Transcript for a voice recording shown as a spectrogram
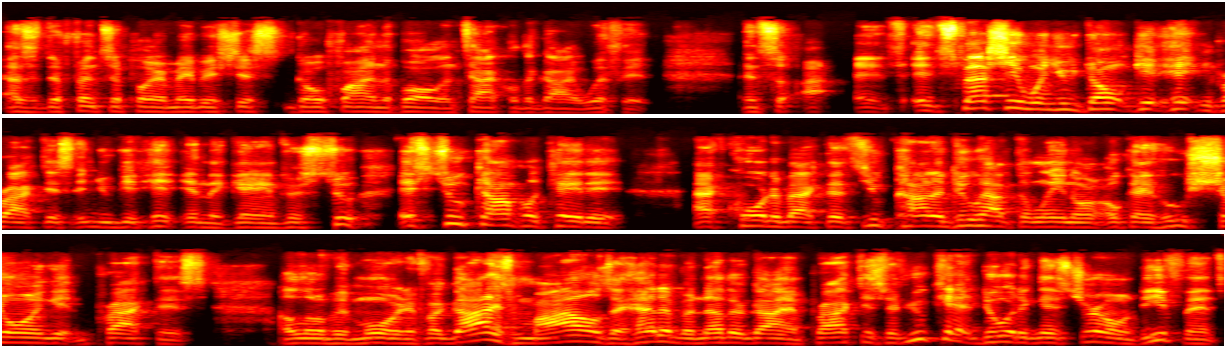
as a defensive player. Maybe it's just go find the ball and tackle the guy with it. And so, I, it's, especially when you don't get hit in practice and you get hit in the games, there's too it's too complicated at quarterback that you kind of do have to lean on. Okay, who's showing it in practice a little bit more? And if a guy's miles ahead of another guy in practice, if you can't do it against your own defense,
